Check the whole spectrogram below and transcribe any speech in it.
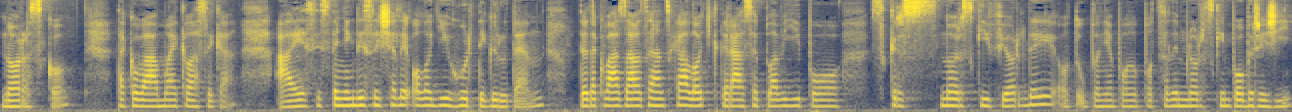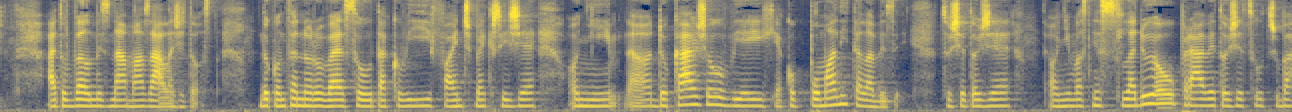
Norsko, taková moje klasika. A jestli jste někdy slyšeli o lodi Hurtigruten, to je taková zaoceánská loď, která se plaví po skrz norský fjordy, od úplně po, po celém norském pobřeží a je to velmi známá záležitost. Dokonce norové jsou takový fajnšmekři, že oni dokážou v jejich jako pomalý televizi, což je to, že Oni vlastně sledují právě to, že jsou třeba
